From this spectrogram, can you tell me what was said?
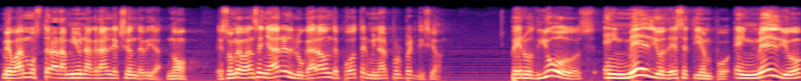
me va a mostrar a mí una gran lección de vida. No, eso me va a enseñar el lugar a donde puedo terminar por perdición. Pero Dios, en medio de ese tiempo, en medio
